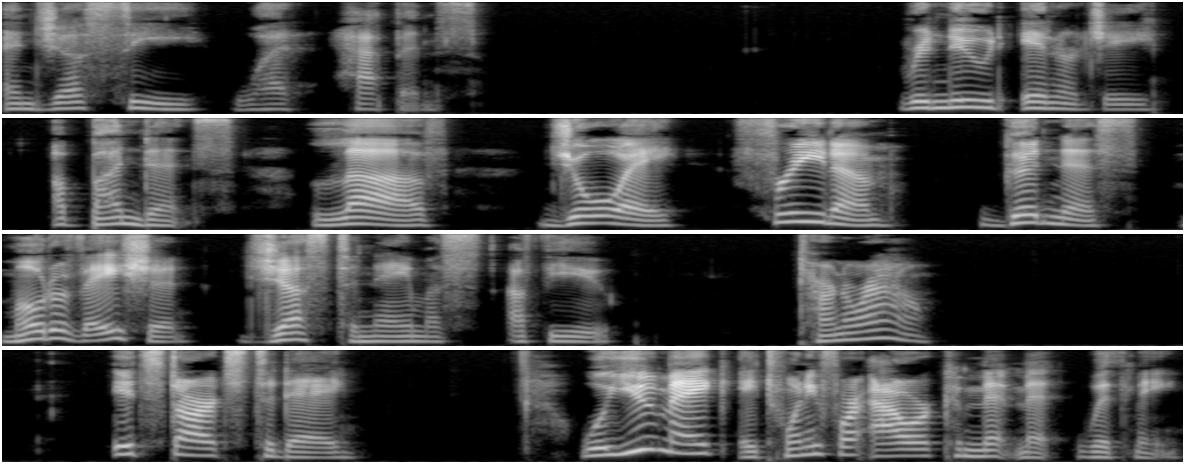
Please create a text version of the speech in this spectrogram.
and just see what happens. Renewed energy, abundance, love, joy, freedom, goodness, motivation, just to name a, a few. Turn around. It starts today. Will you make a 24 hour commitment with me?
